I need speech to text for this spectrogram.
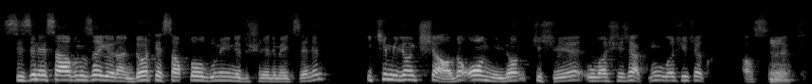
sizin hesabınıza göre hani 4 hesaplı olduğunu yine düşünelim Eksen'in. 2 milyon kişi aldı. 10 milyon kişiye ulaşacak mı? Ulaşacak aslında. Evet.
